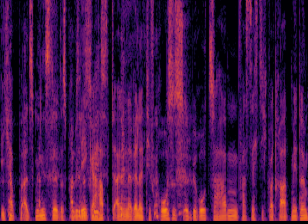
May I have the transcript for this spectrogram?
ich hab als Minister das Privileg das gehabt, ein relativ großes äh, Büro zu haben, fast 60 Quadratmeter.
